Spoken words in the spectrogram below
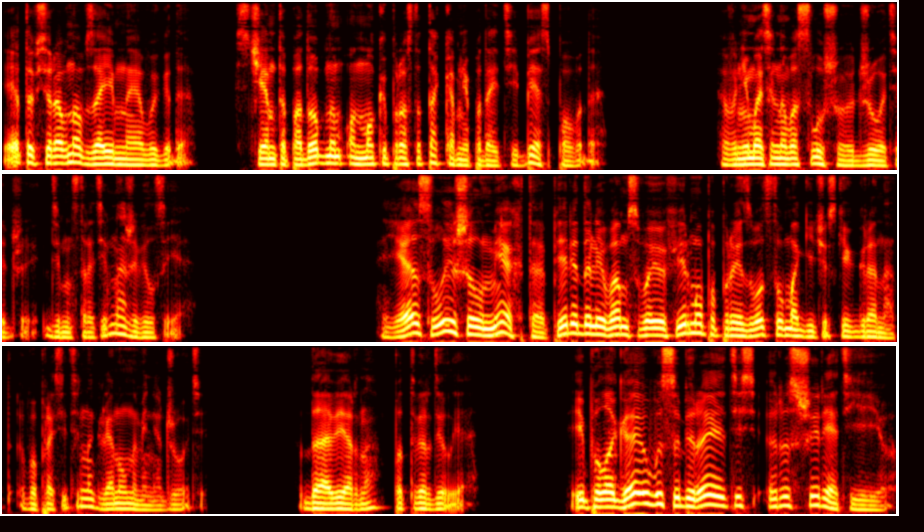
Это все равно взаимная выгода. С чем-то подобным он мог и просто так ко мне подойти, без повода. «Внимательно вас слушаю, Джуотиджи», — демонстративно оживился я. «Я слышал, Мехта, передали вам свою фирму по производству магических гранат», — вопросительно глянул на меня Джоти. «Да, верно», — подтвердил я. «И полагаю, вы собираетесь расширять ее».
